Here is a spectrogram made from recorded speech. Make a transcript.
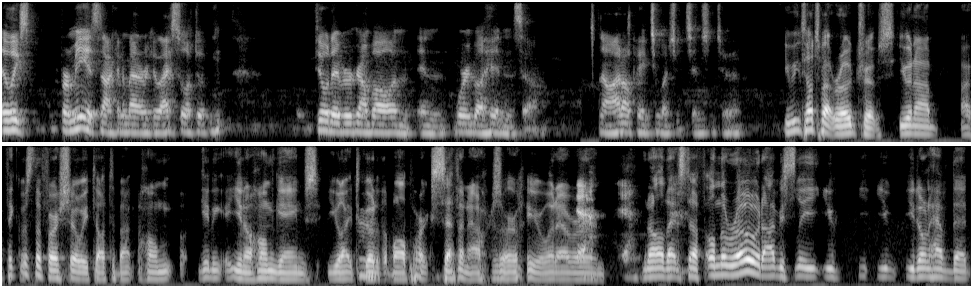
at least for me, it's not going to matter because I still have to field every ground ball and, and worry about hitting. So, no, I don't pay too much attention to it. You talked about road trips. You and I, I think it was the first show we talked about home getting, you know, home games. You like to go to mm. the ballpark seven hours early or whatever, Yeah, and, yeah. and all that stuff. On the road, obviously, you you you don't have that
